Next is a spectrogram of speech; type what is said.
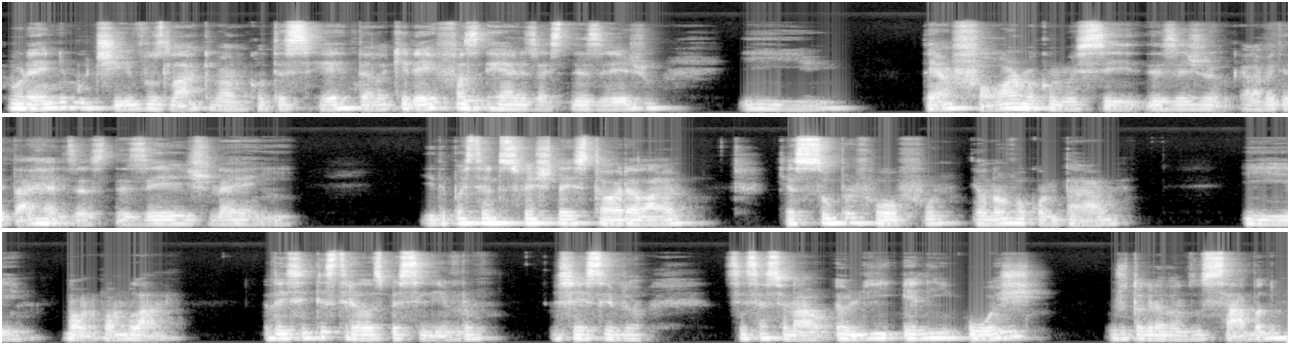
por N motivos lá que vão acontecer, dela querer fazer, realizar esse desejo e tem a forma como esse desejo, ela vai tentar realizar esse desejo, né? E, e depois tem o desfecho da história lá, que é super fofo, eu não vou contar. E, bom, vamos lá. Eu dei cinco estrelas para esse livro, achei esse livro sensacional. Eu li ele hoje, hoje eu tô gravando no sábado,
